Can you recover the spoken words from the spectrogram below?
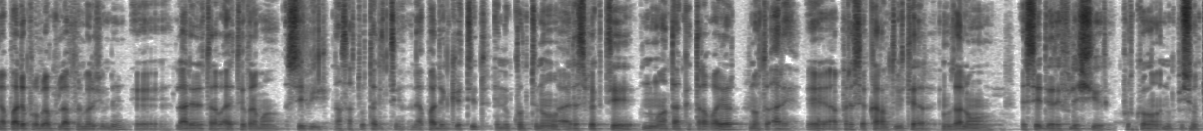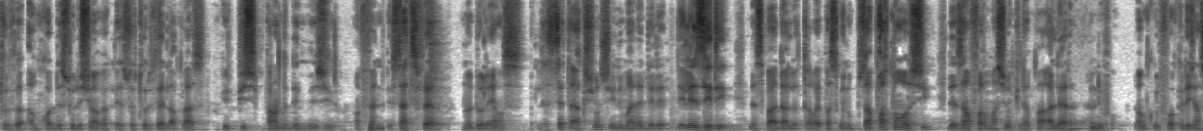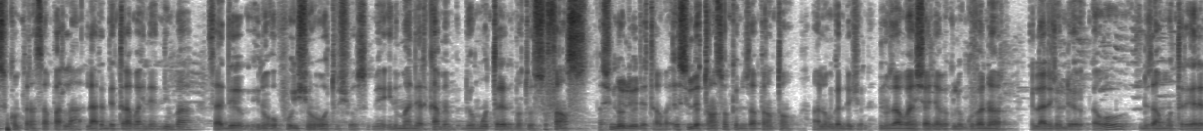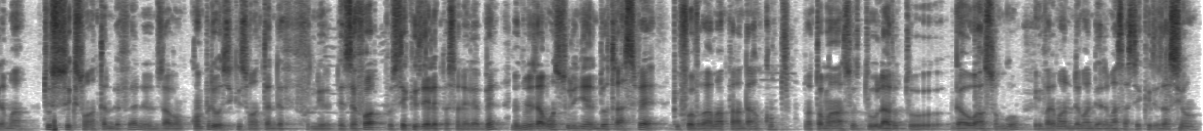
Il n'y a pas de problème pour la première journée. Et l'arrêt de travail était vraiment suivi dans sa totalité. Il n'y a pas d'inquiétude et nous continuons à respecter, nous en tant que travailleurs, notre arrêt. Et après ces 48 heures, nous allons essayer de réfléchir pour que nous puissions trouver encore des solutions avec les autorités de la place, pour qu'ils puissent prendre des mesures afin de satisfaire nos doléances. Cette action, c'est une manière de les, de les aider, n'est-ce pas, dans le travail, parce que nous apportons aussi des informations qui n'ont pas à leur niveau. Donc il faut que les gens se comprennent ça par là. L'arrêt de travail n'est ni pas, c'est-à-dire une opposition ou autre chose, mais une manière quand même de montrer notre souffrance sur nos lieux de travail et sur les tronçons que nous apprentons à longueur de journée. Nous avons échangé avec le gouverneur de la région de Gao, nous a montré réellement tout ce qu'ils sont en train de faire. Nous avons compris aussi qu'ils sont en train de fournir des efforts pour sécuriser les personnes et les biens. Mais nous, nous avons souligné d'autres aspects qu'il faut vraiment prendre en compte, notamment surtout la route Gao-Ansongo. Et vraiment, nous demandons vraiment sa sécurisation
